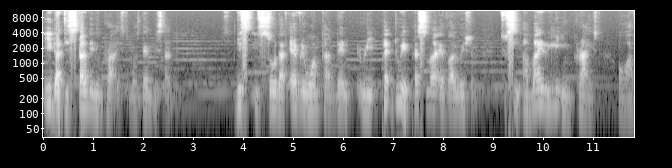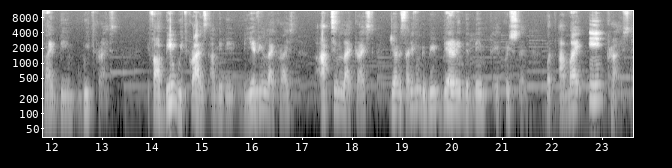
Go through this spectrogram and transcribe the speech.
he that is standing in Christ must then be standing. This is so that everyone can then do a personal evaluation to see am I really in Christ or have I been with Christ? If I've been with Christ, I may be behaving like Christ, acting like Christ. Do you understand? Even be bearing the name a Christian. But am I in Christ?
